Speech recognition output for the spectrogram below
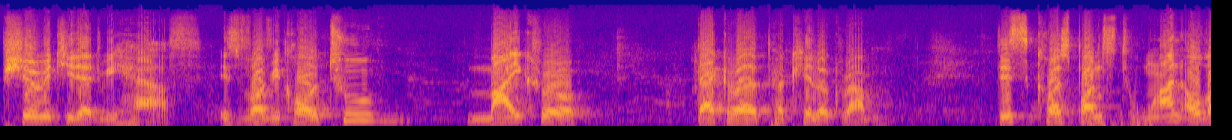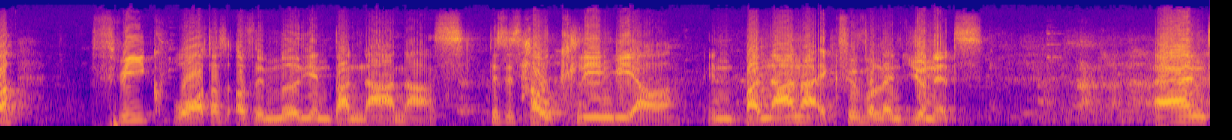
purity that we have is what we call 2 microbecquerel per kilogram. This corresponds to 1 over 3 quarters of a million bananas. This is how clean we are in banana equivalent units. And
